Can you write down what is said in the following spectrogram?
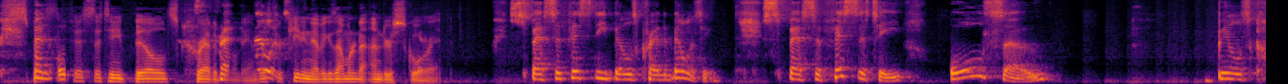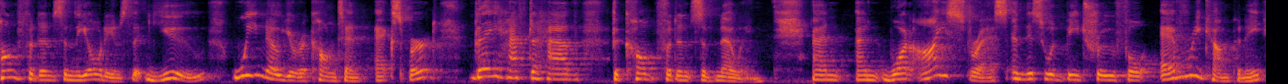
Specificity builds credibility. credibility. I'm just repeating that because I wanted to underscore it. Specificity builds credibility. Specificity also builds confidence in the audience that you, we know you're a content expert. They have to have the confidence of knowing. And, and what I stress, and this would be true for every company,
